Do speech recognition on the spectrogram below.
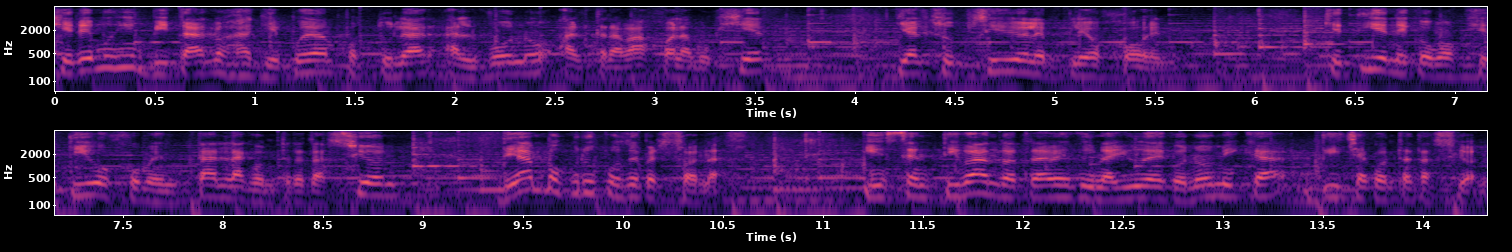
queremos invitarlos a que puedan postular al bono al trabajo a la mujer y al subsidio del empleo joven, que tiene como objetivo fomentar la contratación de ambos grupos de personas, incentivando a través de una ayuda económica dicha contratación.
